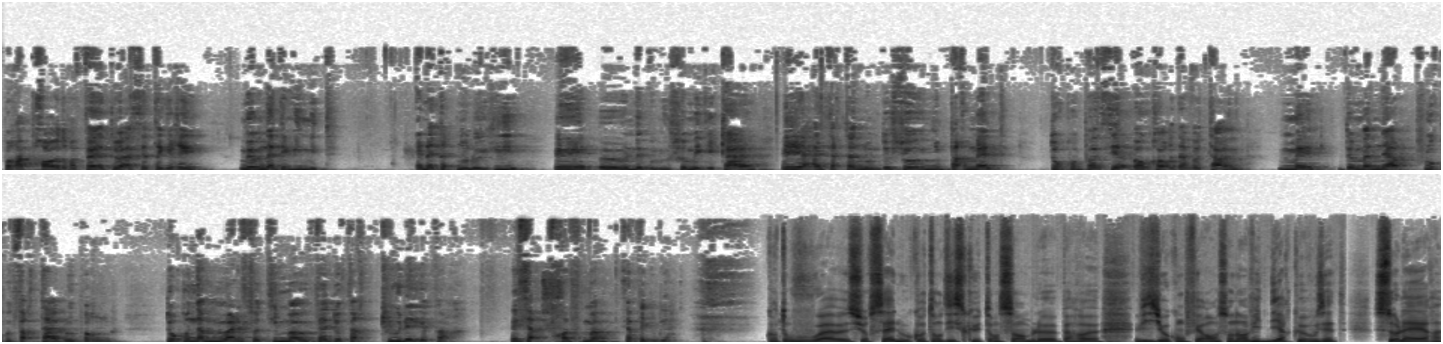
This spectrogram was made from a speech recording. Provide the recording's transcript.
pour apprendre, en fait, à s'intégrer, mais on a des limites. Et la technologie et euh, l'évolution médicale et un certain nombre de choses nous permettent de compenser encore davantage, mais de manière plus confortable pour nous. Donc on a moins le sentiment, en fait, de faire tous les efforts. Et ça, franchement, ça fait du bien. Quand on vous voit euh, sur scène ou quand on discute ensemble euh, par euh, visioconférence, on a envie de dire que vous êtes solaire.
